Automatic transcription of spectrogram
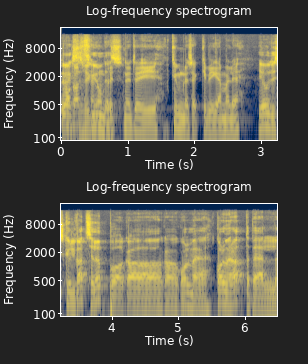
ma katsenumbrit nüüd ei, kümnes äkki pigem oli. jõudis küll katse lõppu, aga, aga kolme, kolme ratta peal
